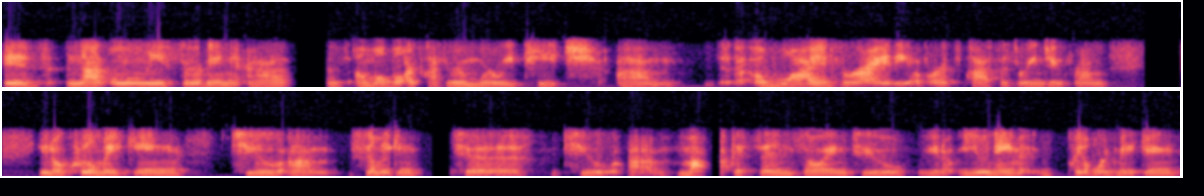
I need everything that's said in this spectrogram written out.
is not only serving as a mobile arts classroom where we teach um, a wide variety of arts classes ranging from, you know, quill making to um, filmmaking to to um, moccasin sewing to you know you name it, board making.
